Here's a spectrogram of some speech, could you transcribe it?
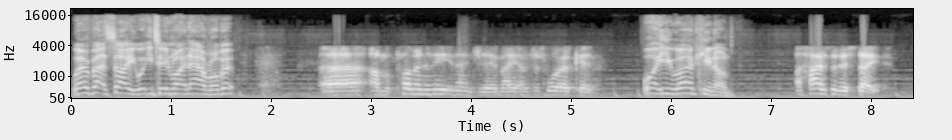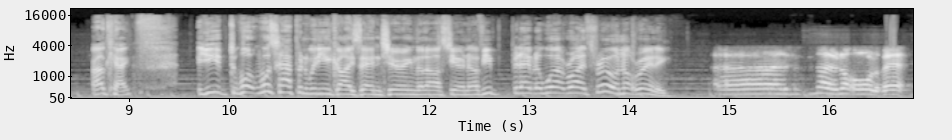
Whereabouts are you? What are you doing right now, Robert? Uh, I'm a plumbing and heating engineer, mate. I'm just working. What are you working on? A housing estate. Okay. You, what, what's happened with you guys then during the last year and a half? Have you been able to work right through or not really? Uh, no, not all of it.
